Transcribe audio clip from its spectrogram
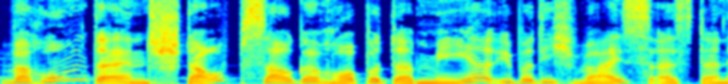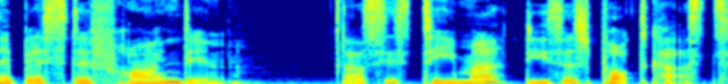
Warum dein Staubsaugerroboter mehr über dich weiß als deine beste Freundin? Das ist Thema dieses Podcasts.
